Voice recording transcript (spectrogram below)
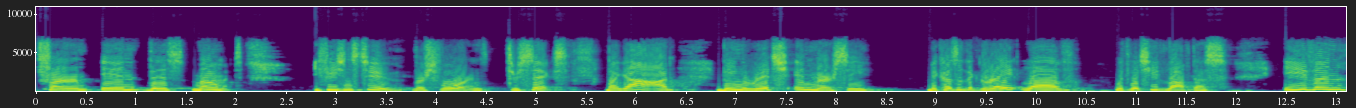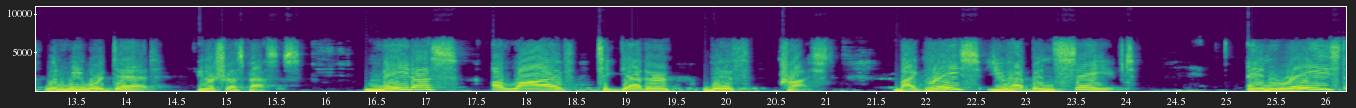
firm in this moment? Ephesians 2, verse 4 and through 6. By God, being rich in mercy, because of the great love with which He loved us, even when we were dead in our trespasses, made us alive together with Christ. By grace you have been saved and raised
